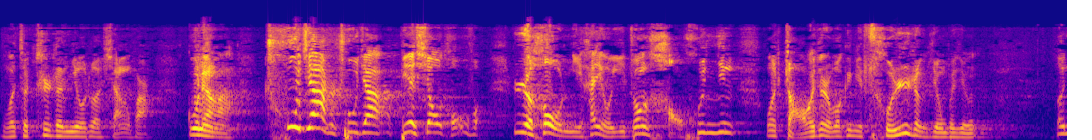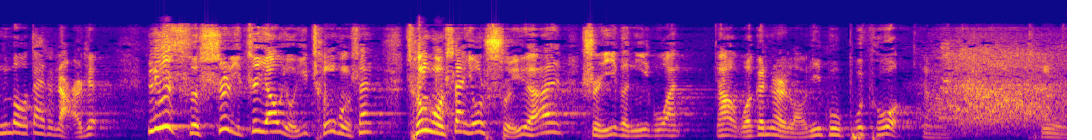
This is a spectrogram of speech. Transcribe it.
我就知道你有这想法，姑娘啊，出家是出家，别削头发。日后你还有一桩好婚姻，我找个地儿，我给你存上，行不行？哦，您把我带到哪儿去？离此十里之遥有一城隍山，城隍山有水月庵，是一个尼姑庵啊。我跟那儿老尼姑不错啊，嗯。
